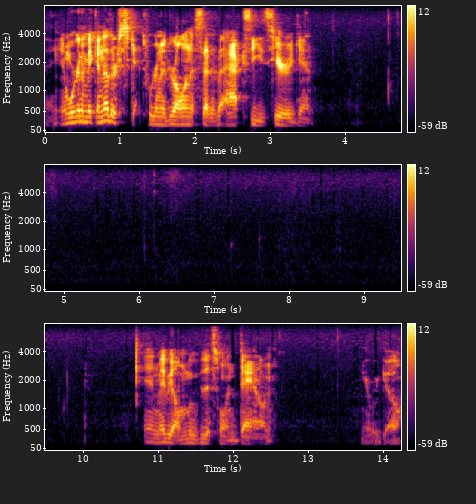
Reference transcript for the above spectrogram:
Okay, and we're going to make another sketch. We're going to draw in a set of axes here again. And maybe I'll move this one down. Here we go.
